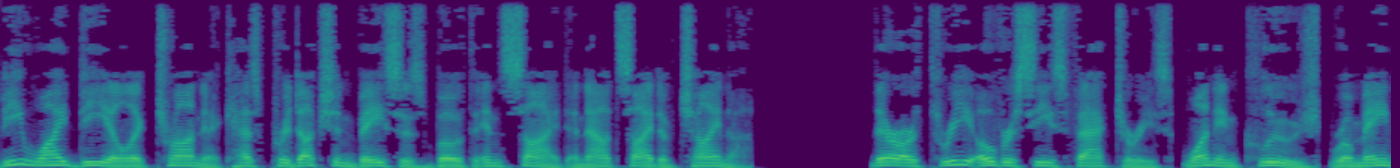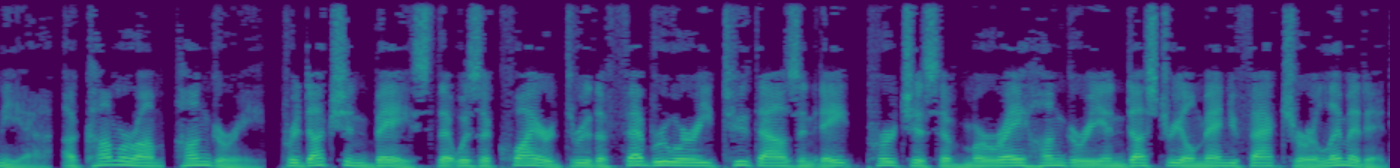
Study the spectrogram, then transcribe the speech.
BYD Electronic has production bases both inside and outside of China. There are three overseas factories, one in Cluj, Romania, a Komárom, Hungary, production base that was acquired through the February 2008 purchase of Mirae Hungary Industrial Manufacturer Limited,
